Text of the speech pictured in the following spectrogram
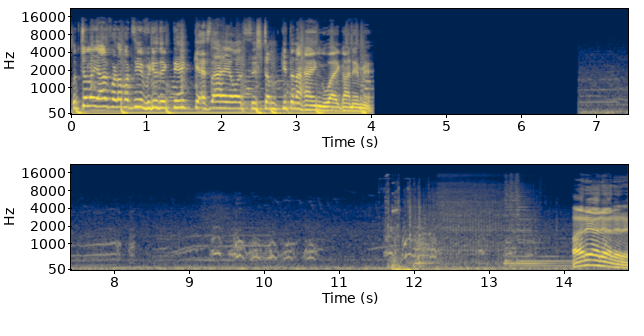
तो चलो यार, फटाफट से ये वीडियो देखते हैं कैसा है और सिस्टम कितना हैंग हुआ है गाने में। अरे अरे अरे अरे।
